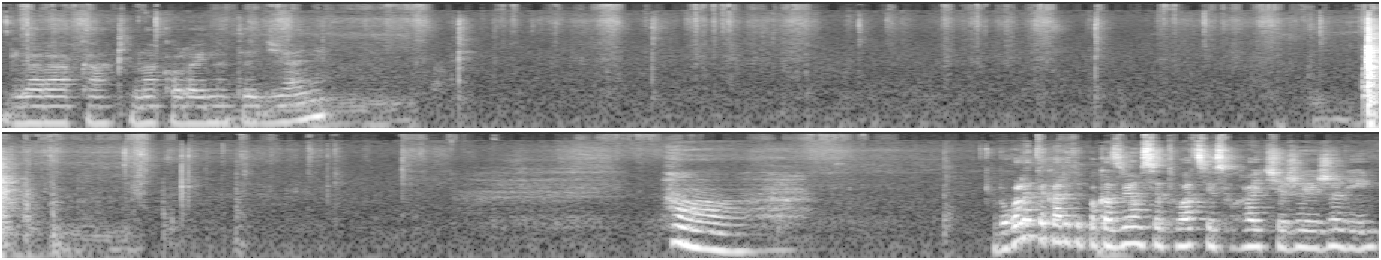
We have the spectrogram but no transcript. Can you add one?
dla raka na kolejny tydzień? Hmm. W ogóle te karty pokazują sytuację, słuchajcie, że jeżeli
